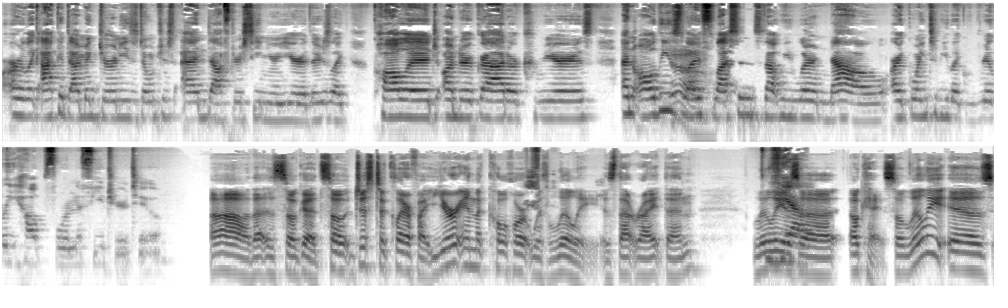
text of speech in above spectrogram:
our like academic journeys don't just end after senior year. There's like college, undergrad, or careers, and all these yeah. life lessons that we learn now are going to be like really helpful in the future too. Oh, that is so good. So just to clarify, you're in the cohort with Lily, is that right then? Lily yeah. is a okay. So Lily is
